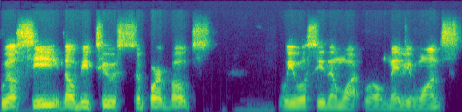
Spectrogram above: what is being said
we'll see, there'll be two support boats. We will see them what? Well, maybe once,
